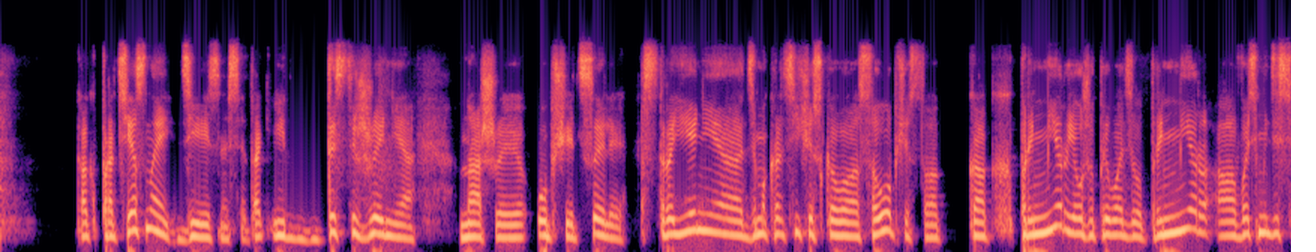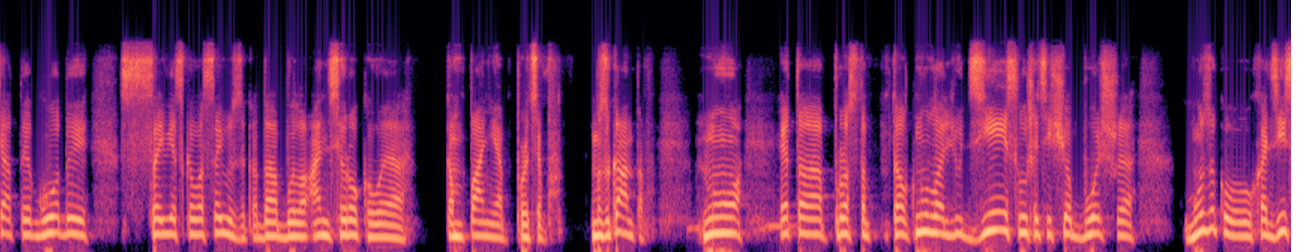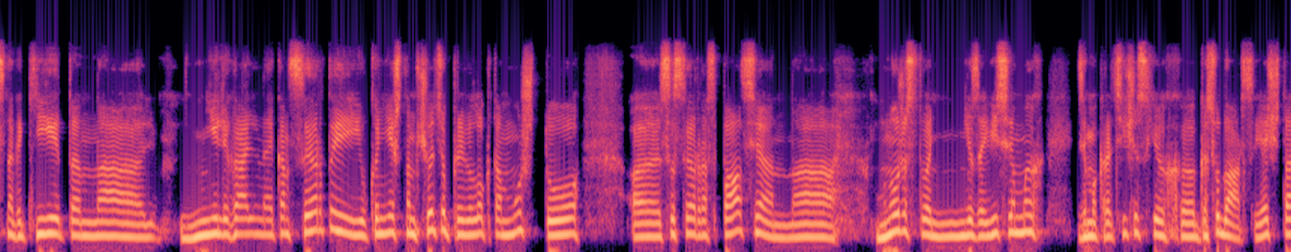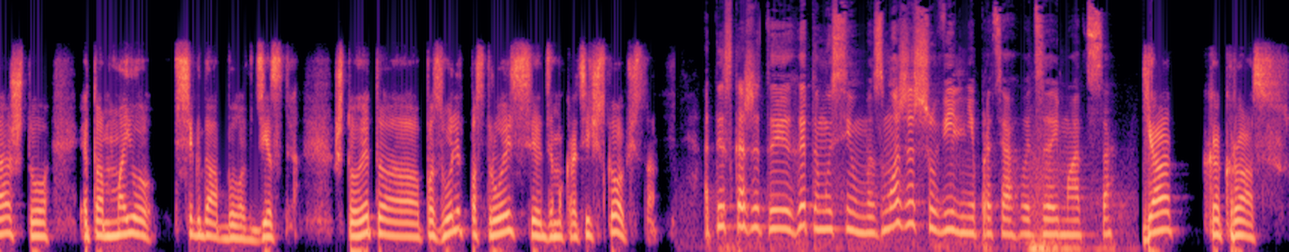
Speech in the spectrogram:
как протестной деятельности, так и достижения нашей общей цели. Строение демократического сообщества, как пример, я уже приводил пример 80-е годы Советского Союза, когда была антироковая кампания против музыкантов. Но это просто толкнуло людей слушать еще больше музыку, уходить на какие-то на нелегальные концерты, и в конечном счете привело к тому, что э, СССР распался на множество независимых демократических э, государств. Я считаю, что это мое всегда было в детстве, что это позволит построить демократическое общество. А ты скажи, ты гэтым усім зможешь у вільні працягваць займацца? Я как раз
